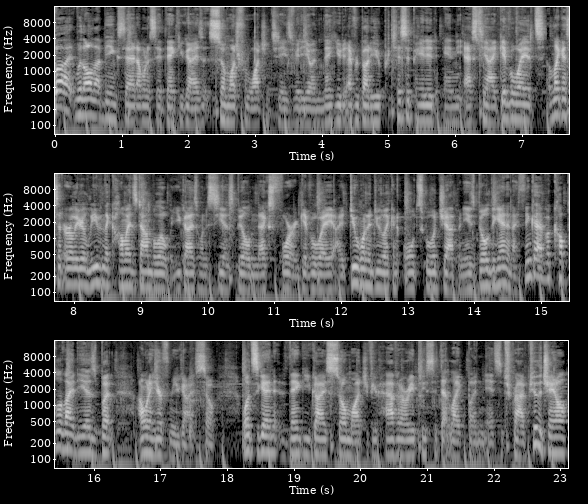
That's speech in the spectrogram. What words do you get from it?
But with all that being said, I want to say thank you guys so much for watching today's video and thank you to everybody who participated in the STI giveaway. It's like I said earlier, leave in the comments down below what you guys want to see us build next for a giveaway. I do want to do like an old school Japanese build again and I think I have a couple of ideas, but I want to hear from you guys. So once again, thank you guys so much. If you haven't already, please hit that like button and subscribe to the channel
